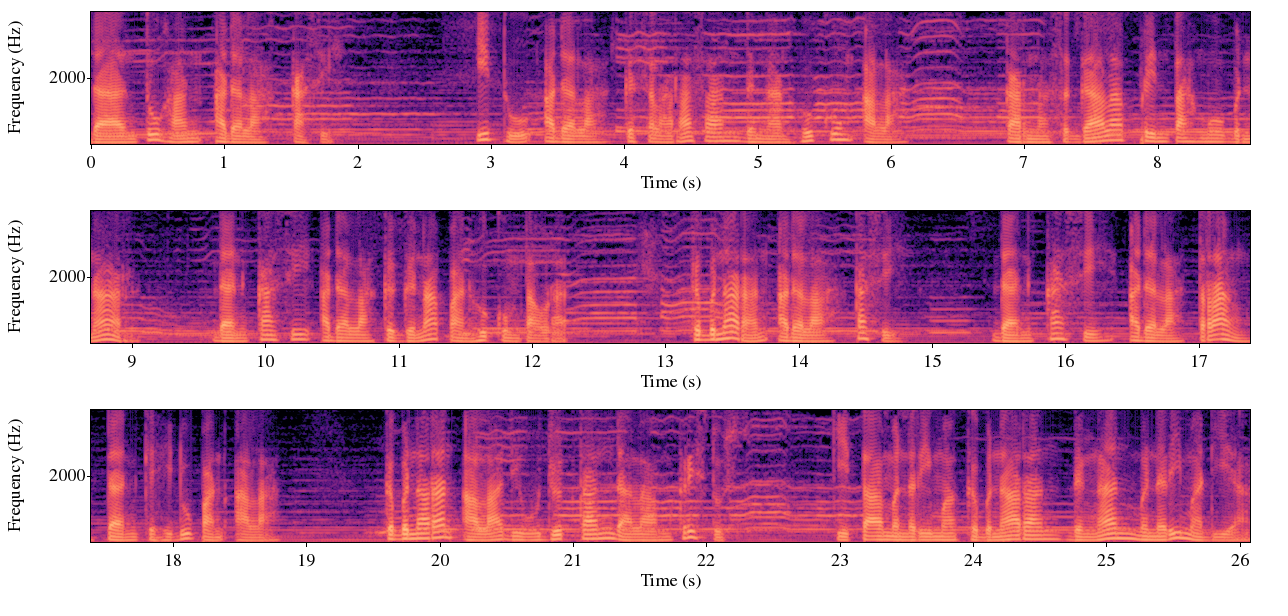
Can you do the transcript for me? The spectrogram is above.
dan Tuhan adalah kasih. Itu adalah keselarasan dengan hukum Allah karena segala perintahmu benar, dan kasih adalah kegenapan hukum Taurat. Kebenaran adalah kasih, dan kasih adalah terang dan kehidupan Allah. Kebenaran Allah diwujudkan dalam Kristus. Kita menerima kebenaran dengan menerima Dia,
